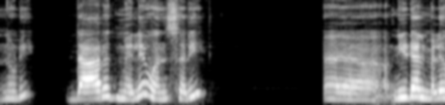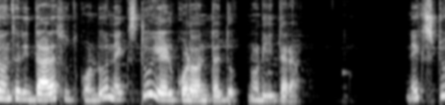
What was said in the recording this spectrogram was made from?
ನೋಡಿ, ದಾರದ ಮೇಲೆ ಒಂದು ಸರಿ ನೀಡಲ್ ಮೇಲೆ ಒಂದು ಸರಿ ದಾರ ಸುತ್ತಕೊಂಡು ನೆಕ್ಸ್ಟು ಹೇಳ್ಕೊಳ್ಳೋ ಅಂಥದ್ದು ನೋಡಿ ಈ ಥರ. ನೆಕ್ಸ್ಟು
